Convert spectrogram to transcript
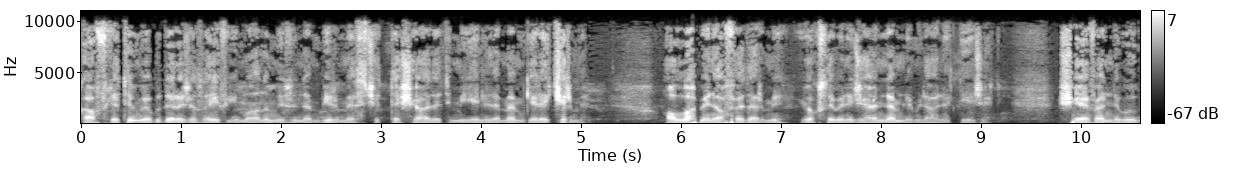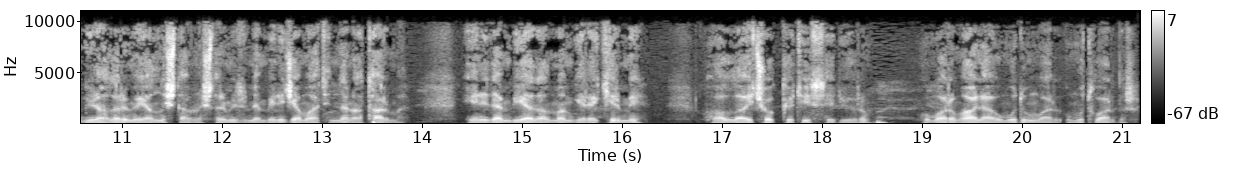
Gafletim ve bu derece zayıf imanım yüzünden bir mescitte şehadetimi yenilemem gerekir mi? Allah beni affeder mi? Yoksa beni cehennemle mi lanetleyecek? Şeyh Efendi bu günahlarım ve yanlış davranışlarım yüzünden beni cemaatinden atar mı? Yeniden biat almam gerekir mi? Vallahi çok kötü hissediyorum. Umarım hala umudum var, umut vardır.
